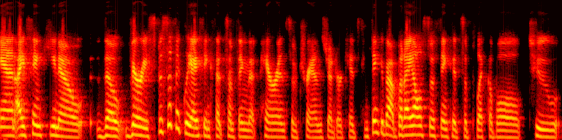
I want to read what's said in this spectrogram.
And i think you know though very specifically i think that's something that parents of transgender kids can think about but i also think it's applicable to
